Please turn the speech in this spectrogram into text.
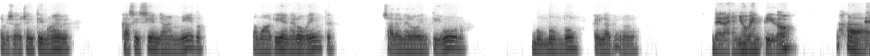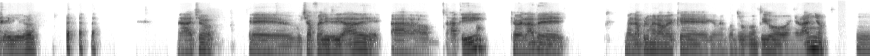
episodio 89, casi 100 ya me mito. Estamos aquí enero 20, sale enero 21, boom, boom, boom, que es la que, brother. del año 22. Ah, de llegar. Nacho, eh, muchas felicidades a, a ti, que verdad, te, no es la primera vez que, que me encuentro contigo en el año, Mm,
